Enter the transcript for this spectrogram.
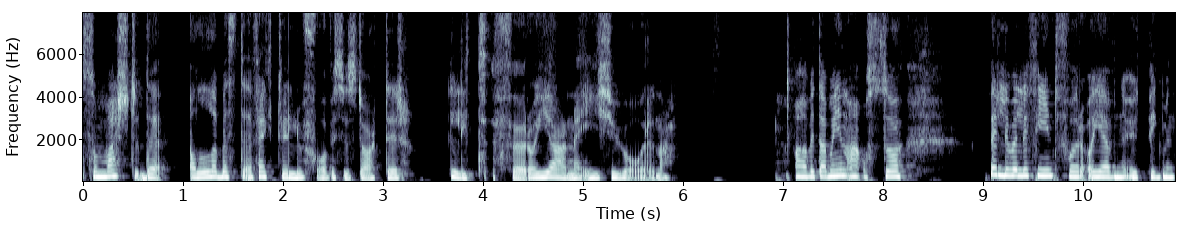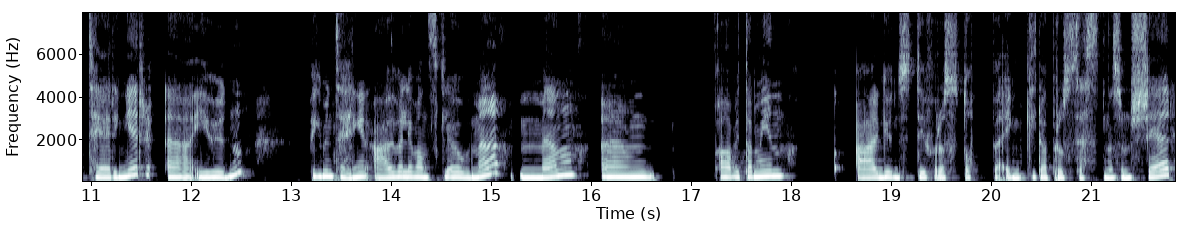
som verst. Det aller beste effekt vil du få hvis du starter litt før, og gjerne i 20-årene. A-vitamin er også veldig veldig fint for å jevne ut pigmenteringer eh, i huden. Pigmenteringer er jo veldig vanskelig å jobbe med, men eh, A-vitamin er gunstig for å stoppe enkelte av prosessene som skjer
